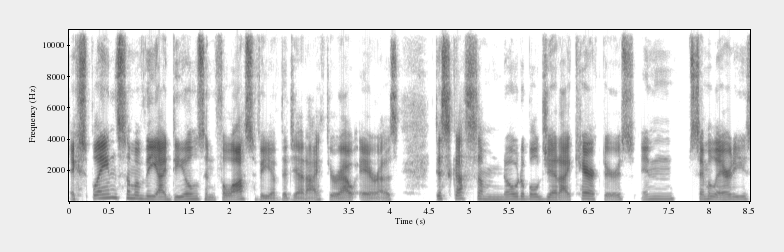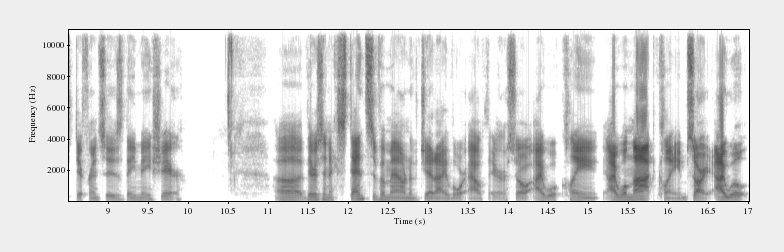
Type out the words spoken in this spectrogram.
explain some of the ideals and philosophy of the Jedi throughout eras, discuss some notable Jedi characters and similarities, differences they may share. Uh, there's an extensive amount of Jedi lore out there, so I will claim, I will not claim, sorry, I will,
